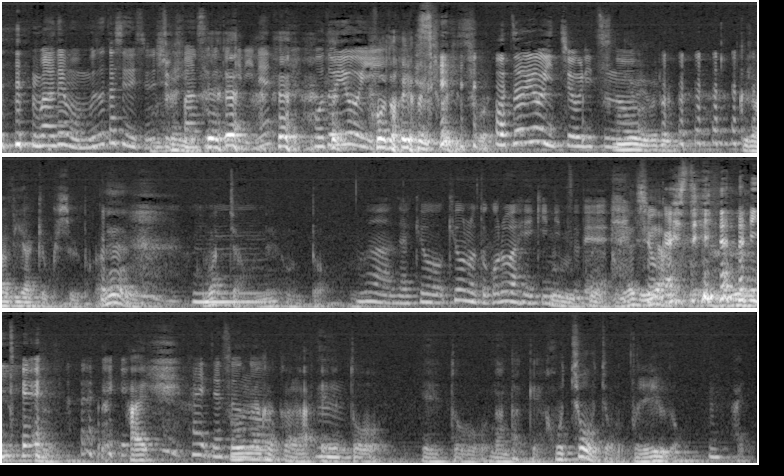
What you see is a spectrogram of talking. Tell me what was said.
まあでも難しいですよね出版するときにね。程よい程よい調律を程よい調律の。るグラビア曲集とかね。困っちゃうもんね本当。まあじゃあ今日今日のところは平均率で、うん紹介していただいて、うん。はい。はい。じゃあその。中から、えっ、うんとえっ、となんだっけ補聴長のプレリュード、うん。はい「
